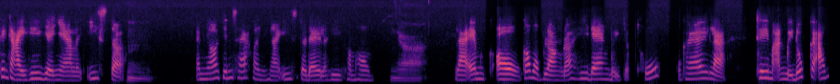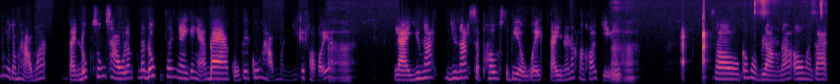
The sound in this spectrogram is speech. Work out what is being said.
cái ngày Hy về nhà là Easter Ừ. em nhớ chính xác là ngày Easter day là Hy come home Dạ. là em ồ có một lần đó Hy đang bị chụp thuốc ok là khi mà anh bị đút cái ống vô trong họng á tại đút xuống sâu lắm nó đút tới ngay cái ngã ba của cái cuốn họng mình với cái phổi á. À, là you not you not supposed to be awake tại vì nó rất là khó chịu. À, so có một lần đó oh my god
